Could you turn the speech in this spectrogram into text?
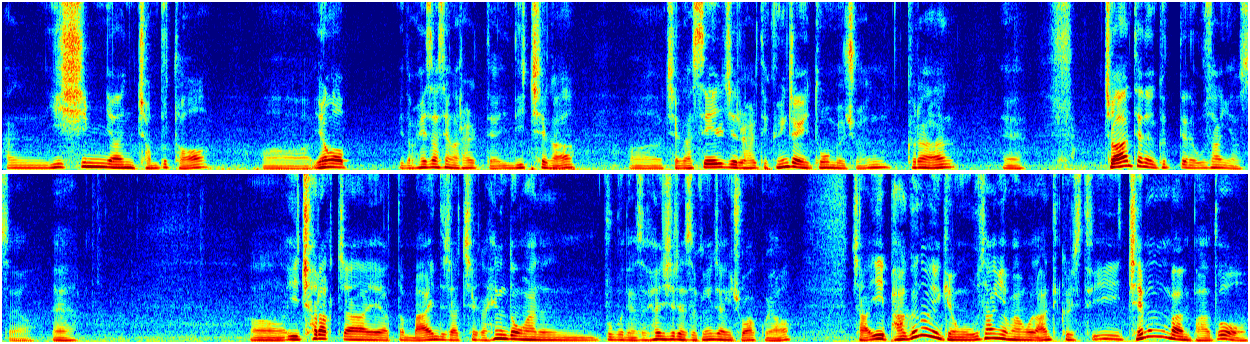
한 20년 전부터 어, 영업이나 회사 생활 할 때 니체가 어, 제가 세일즈를 할 때 굉장히 도움을 준 그러한 예, 저한테는 그때는 우상이었어요. 예. 어, 이 철학자의 어떤 마인드 자체가 행동하는 부분에서 현실에서 굉장히 좋았고요. 자, 이 바그너의 경우 우상의 황혼 안티크리스트 이 제목만 봐도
